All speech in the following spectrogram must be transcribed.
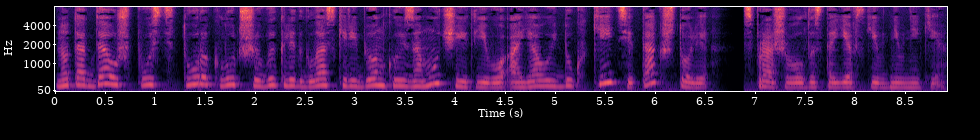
но тогда уж пусть турок лучше выклит глазки ребенку и замучает его, а я уйду к Кити, так что ли?» — спрашивал Достоевский в дневнике.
